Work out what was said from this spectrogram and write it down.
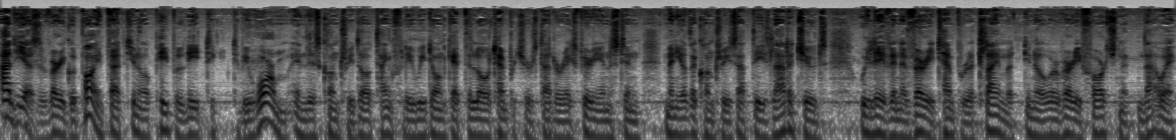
and he has a very good point that you know people need to, to be warm in this country. Though thankfully we don't get the low temperatures that are experienced in many other countries at these latitudes. We live in a very temperate climate. You know we're very fortunate in that way,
